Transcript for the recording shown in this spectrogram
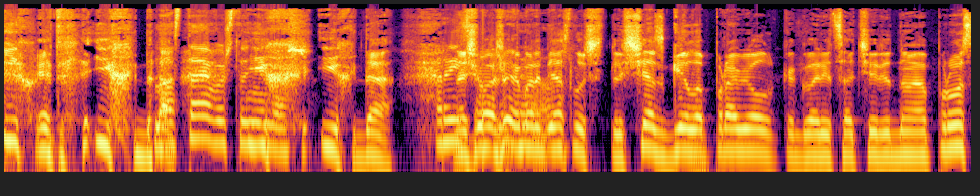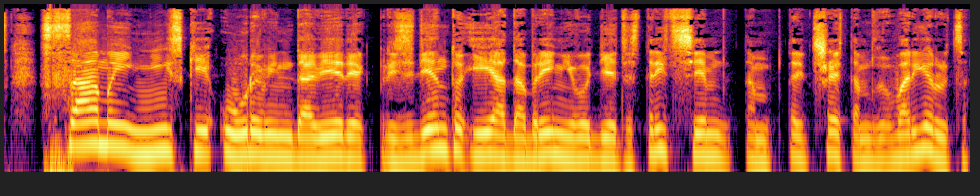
Их. Это их, да. Настаиваю, что не их, наш. Их, да. Рейтинги, Значит, уважаемые да. радиослушатели, сейчас Гела провел, как говорится, очередной опрос. Самый низкий уровень доверия к президенту и одобрения его деятельности. 37, там, 36, там варьируется,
